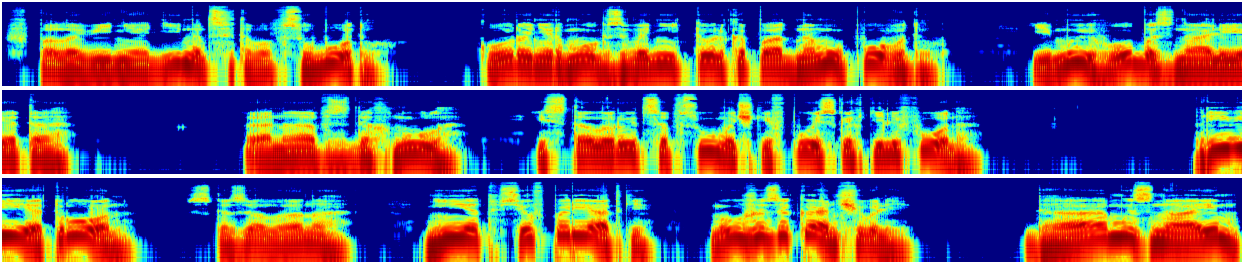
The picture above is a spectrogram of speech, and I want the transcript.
В половине одиннадцатого в субботу коронер мог звонить только по одному поводу, и мы оба знали это. Она вздохнула и стала рыться в сумочке в поисках телефона. «Привет, Рон!» — сказала она. «Нет, все в порядке, мы уже заканчивали». «Да, мы знаем,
